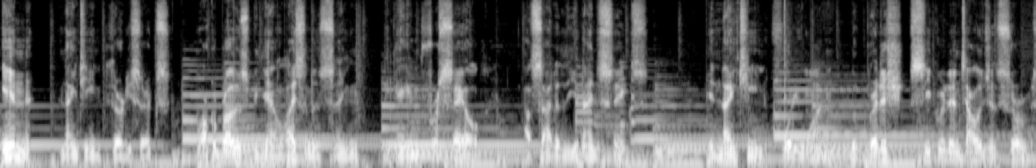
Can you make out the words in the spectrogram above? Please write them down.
In 1936, Parker Brothers began licensing the game for sale outside of the United States. In 1941, the British Secret Intelligence Service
